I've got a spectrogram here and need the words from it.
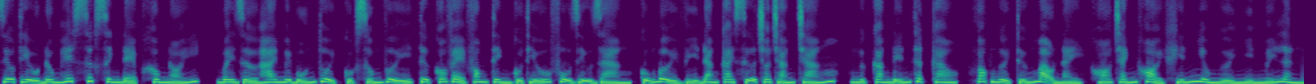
Diêu Tiểu Đông hết sức xinh đẹp không nói, bây giờ 24 tuổi, cuộc sống vừa ý tự có vẻ phong tình của thiếu phụ dịu dàng, cũng bởi vì đang cai sữa cho tráng tráng, ngực căng đến thật cao, vóc người tướng mạo này, khó tránh khỏi khiến nhiều người nhìn mấy lần.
